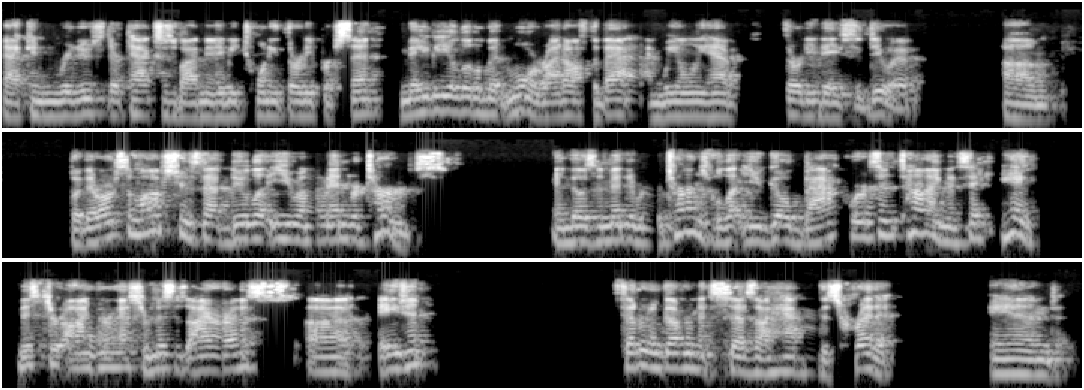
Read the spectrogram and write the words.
that can reduce their taxes by maybe 20, 30%, maybe a little bit more right off the bat. And we only have 30 days to do it. Um, but there are some options that do let you amend returns. And those amended returns will let you go backwards in time and say, hey, Mr. IRS or Mrs. IRS uh, agent, federal government says I have this credit and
